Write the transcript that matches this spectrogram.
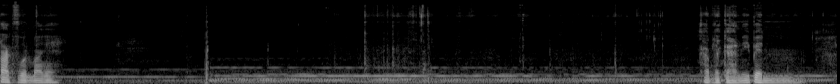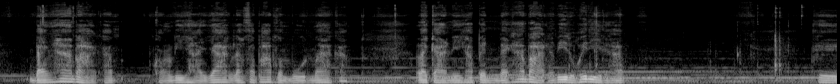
ตากฝนมาไงครับรายการนี้เป็นแบงค์ห้าบาทครับ ของดีหายากแล้วสภาพสมบูรณ์มากครับ รายการนี้ครับเป็นแบงค์ห้าบาทนะพี่ดูให้ดีนะครับ คือ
